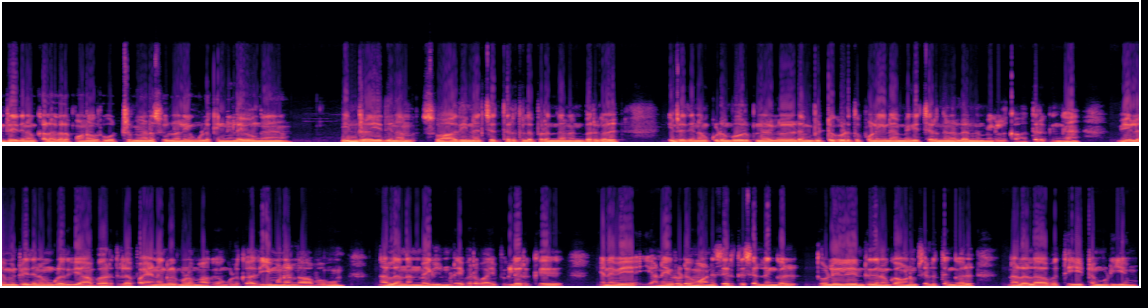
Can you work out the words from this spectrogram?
இன்றைய தினம் கலகலப்பான ஒரு ஒற்றுமையான சூழ்நிலை உங்களுக்கு நிலவுங்க. இன்றைய தினம் சுவாதி நட்சத்திரத்தில் பிறந்த நண்பர்கள் இன்றைய தினம் குடும்ப உறுப்பினர்களிடம் விட்டு கொடுத்து போனீங்கன்னா மிகச்சிறந்த நல்ல நன்மைகள் காத்திருக்குங்க. மேலும் இன்றைய தினம் உங்களது வியாபாரத்தில் பயணங்கள் மூலமாக உங்களுக்கு அதிகமான லாபமும் நல்ல நன்மைகளும் நடைபெற வாய்ப்புகள் இருக்குது எனவே அனைவரிடமும் அனுசரித்து செல்லுங்கள். தொழிலில் இன்றைய தினம் கவனம் செலுத்துங்கள். நல்ல லாபத்தை ஈட்ட முடியும்.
